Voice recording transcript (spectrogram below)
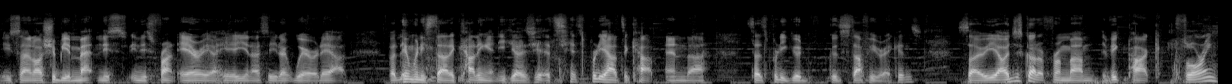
he's saying, I should be a mat in this, in this front area here, you know, so you don't wear it out. But then when he started cutting it, he goes, yeah, it's, it's pretty hard to cut. And uh, so it's pretty good good stuff, he reckons. So yeah, I just got it from um, Vic Park Flooring.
